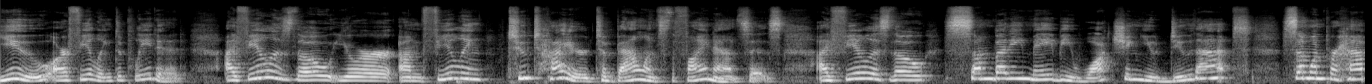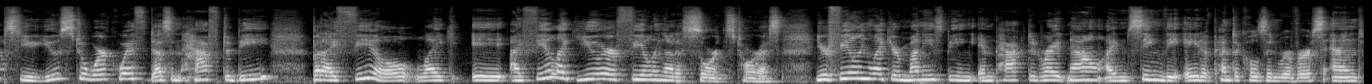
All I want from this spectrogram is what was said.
you are feeling depleted. I feel as though you're um, feeling too tired to balance the finances. I feel as though somebody may be watching you do that. Someone perhaps you used to work with doesn't have to be, but I feel like it, I feel like you are feeling out of sorts, Taurus. You're feeling like your money's being impacted right now. I'm seeing the 8 of pentacles in reverse and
